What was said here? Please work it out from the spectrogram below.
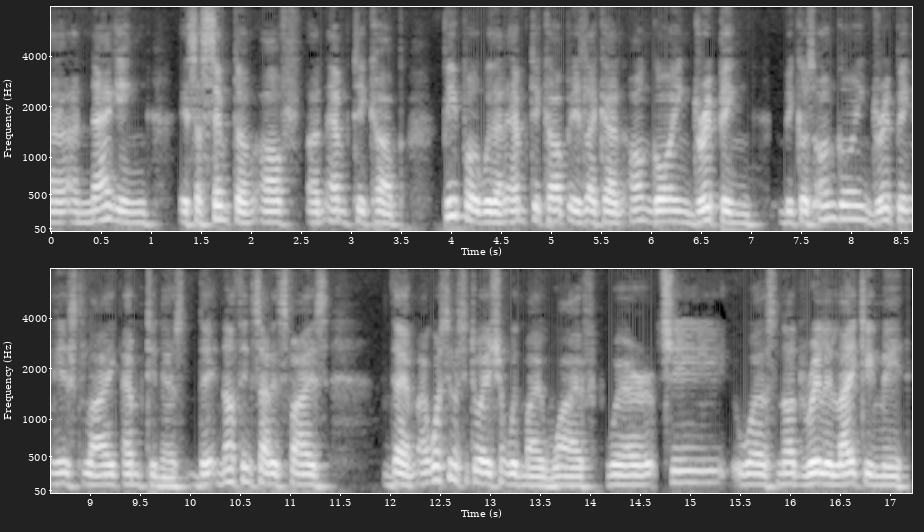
Uh, and nagging is a symptom of an empty cup. People with an empty cup is like an ongoing dripping because ongoing dripping is like emptiness. They, nothing satisfies them. I was in a situation with my wife where she was not really liking me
